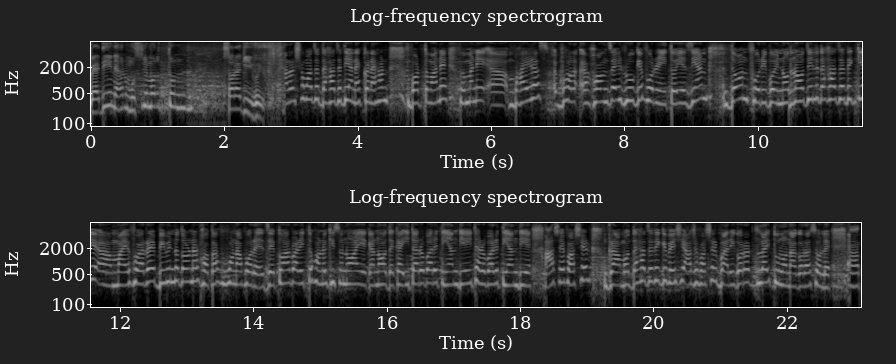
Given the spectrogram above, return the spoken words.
ব্যাধীন এখন মুসলিমর সরা গিয়ে গই। আর সমাজে দেখা যায় দিয়ান এখন এখন বর্তমানে মানে ভাইরাস হনজাই রোগে পরিণত। হয়ে জিয়ান দন ফরিবই ন- নদিলে দেখা যায় দেখি মায়ে ফুয়ারে বিভিন্ন ধরনের হতাশা পড়ে যে তোমার বাড়িতে হন কিছু নয় এখানে দেখা ইতারও বাড়ি তিয়ান দিয়ে ইতারও বাড়ি তিয়ান দিয়ে আশেপাশের গ্রামও দেখা যায় দেখি বেশি আশেপাশের বাড়ি ঘরের লাই তুলনা করা চলে। আর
